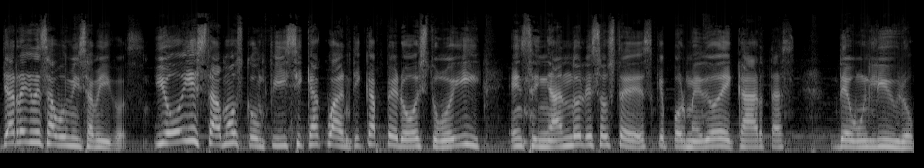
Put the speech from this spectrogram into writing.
Ya regresamos mis amigos. Y hoy estamos con física cuántica, pero estoy enseñándoles a ustedes que por medio de cartas, de un libro,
